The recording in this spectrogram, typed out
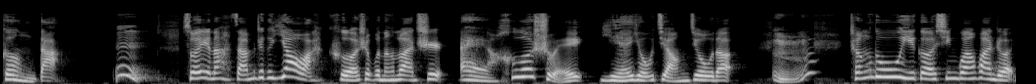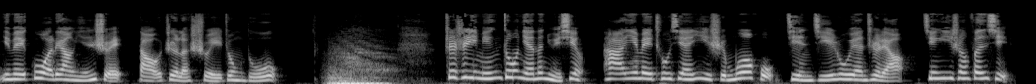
更大。嗯，所以呢，咱们这个药啊，可是不能乱吃。哎呀，喝水也有讲究的。嗯，成都一个新冠患者因为过量饮水导致了水中毒。这是一名中年的女性，她因为出现意识模糊，紧急入院治疗。经医生分析，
